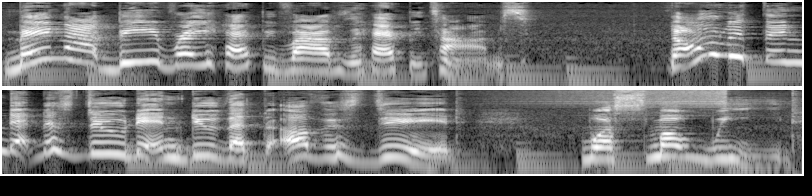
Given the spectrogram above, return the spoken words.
may not be very happy vibes and happy times. The only thing that this dude didn't do that the others did was smoke weed.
